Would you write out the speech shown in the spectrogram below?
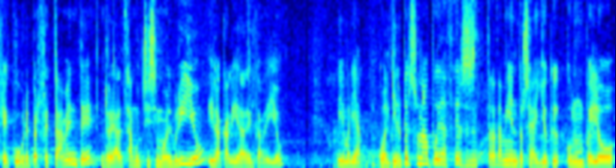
que cubre perfectamente, realza muchísimo el brillo y la calidad del cabello. Oye María, ¿cualquier persona puede hacer ese tratamiento? O sea, yo que con un pelo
